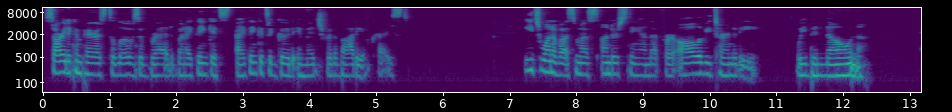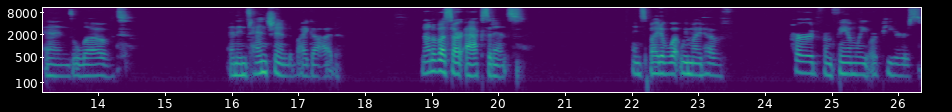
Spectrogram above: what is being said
Sorry to compare us to loaves of bread, but I think it's I think it's a good image for the body of Christ. Each one of us must understand that for all of eternity, we've been known and loved and intentioned by God. None of us are accidents. In spite of what we might have heard from family or peers,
